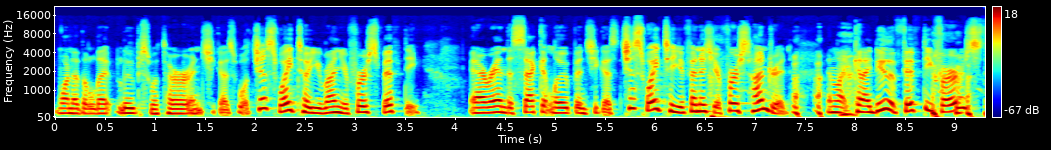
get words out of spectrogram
one of the loops with her, and she goes, "Well, just wait till you run your first 50. And I ran the second loop, and she goes, "Just wait till you finish your first hundred. And like, can I do the 50 first?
